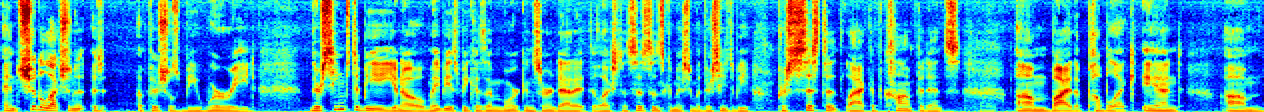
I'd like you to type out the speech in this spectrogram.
and should election officials be worried? There seems to be, you know, maybe it's because I'm more concerned at it, the Election Assistance Commission, but there seems to be persistent lack of confidence um, by the public. And, um,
